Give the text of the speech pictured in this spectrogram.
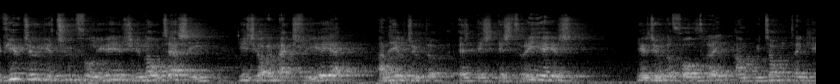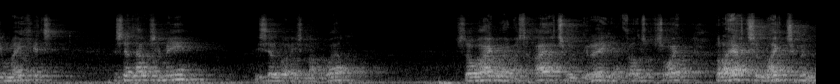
If you do your two full years, you know Tessie, he's got an extra year, and he'll do the, his, his three years. He'll do the full three, and we don't think he'll make it. I said, how do you mean? He said, well, he's not well. So I went, I had to agree, I felt so I, but I had to write to him,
